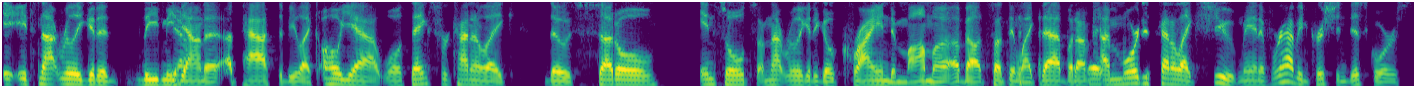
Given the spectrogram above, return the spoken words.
it, it's not really going to lead me yeah. down a, a path to be like, oh, yeah, well, thanks for kind of like those subtle insults. I'm not really going to go crying to mama about something like that, but I'm, I'm more just kind of like, shoot, man, if we're having Christian discourse,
